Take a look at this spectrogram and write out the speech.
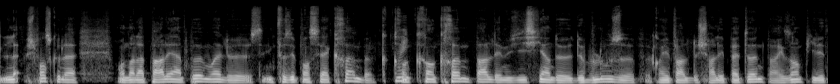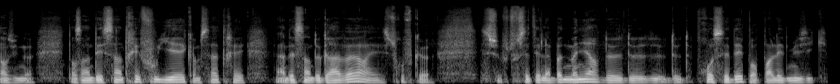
là, je pense que là, on en a parlé un peu. Moi, le, il me faisait penser à Crumb. Quand, Oui. quand Crumb parle des musiciens de, de blues, quand il parle de Charlie Patton, par exemple, il est dans une dans un dessin très fouillé, comme ça, très un dessin de graveur. Et je trouve que je trouve que c'était la bonne manière de, de, de, de procéder pour parler de musique.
